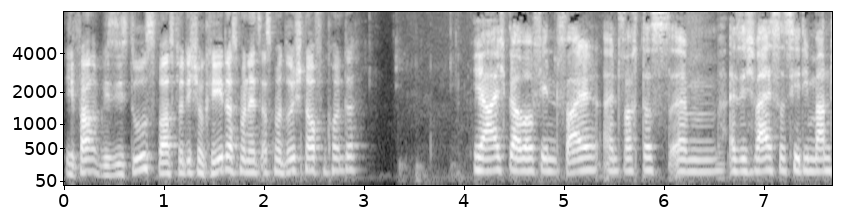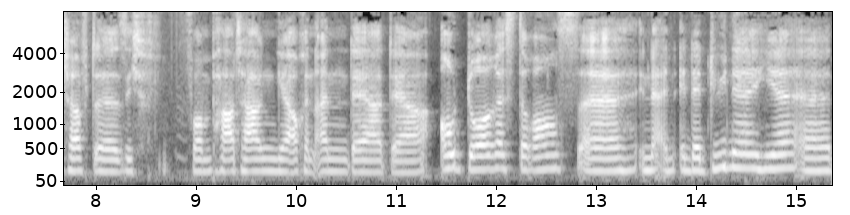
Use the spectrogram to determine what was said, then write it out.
Eva, wie siehst du es? War es für dich okay, dass man jetzt erstmal durchschnaufen konnte? Ja, ich glaube auf jeden Fall. Einfach, dass, ähm, also ich weiß, dass hier die Mannschaft äh, sich vor ein paar Tagen ja auch in einem der, der Outdoor-Restaurants äh, in, der, in der Düne hier äh,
